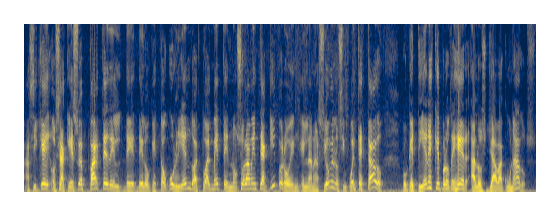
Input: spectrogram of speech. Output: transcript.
Así que, o sea, que eso es parte de, de, lo que está ocurriendo actualmente, no solamente aquí, pero en, en la nación, en los 50 estados, porque tienes que proteger a los ya vacunados.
